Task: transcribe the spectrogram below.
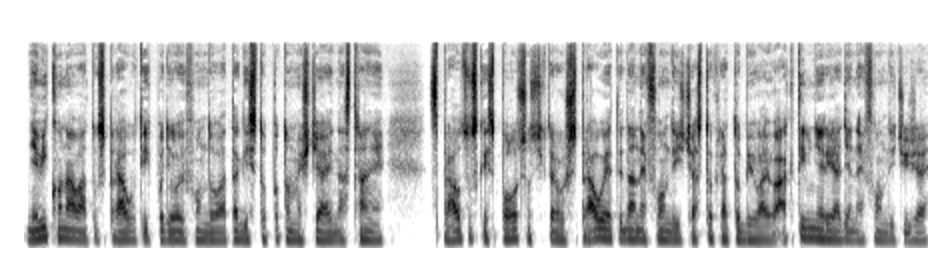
nevykonáva tú správu tých podielových fondov a takisto potom ešte aj na strane správcovskej spoločnosti, ktorá už spravuje tie dané fondy, častokrát to bývajú aktívne riadené fondy, čiže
